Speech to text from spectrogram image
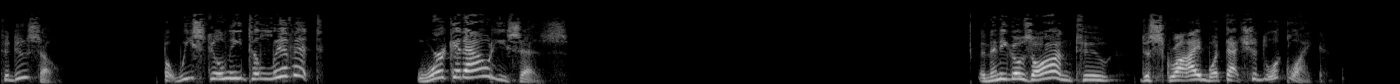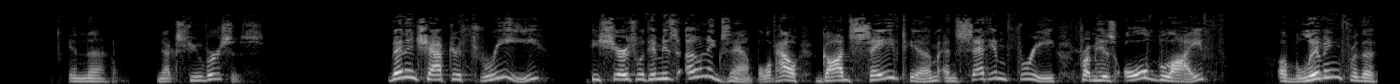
to do so. But we still need to live it. Work it out, he says. And then he goes on to describe what that should look like in the next few verses. Then in chapter 3, he shares with him his own example of how God saved him and set him free from his old life of living for the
